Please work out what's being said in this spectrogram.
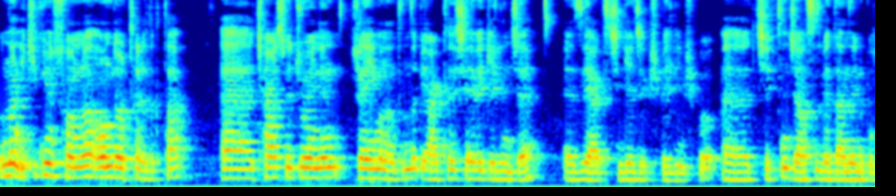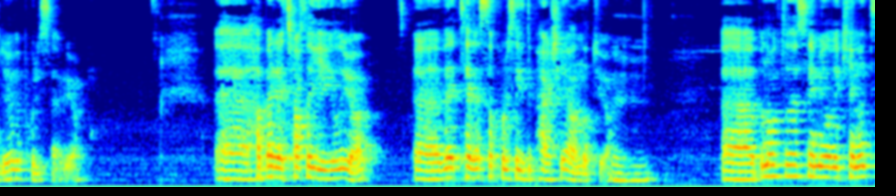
Bundan iki gün sonra 14 Aralık'ta e, Charles ve Joey'nin Raymond adında bir arkadaşı eve gelince e, ziyaret için gelecekmiş belliymiş bu. E, çiftin cansız bedenlerini buluyor ve polis arıyor. E, haber etrafta yayılıyor. E, ve Teresa polise gidip her şeyi anlatıyor. E, bu noktada Samuel ve Kenneth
